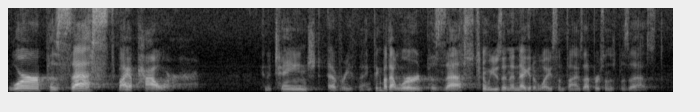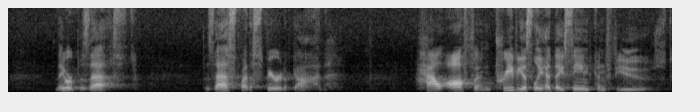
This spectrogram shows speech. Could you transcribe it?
were possessed by a power and it changed everything. Think about that word possessed. we use it in a negative way sometimes. That person is possessed. They were possessed, possessed by the Spirit of God. How often previously had they seemed confused,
